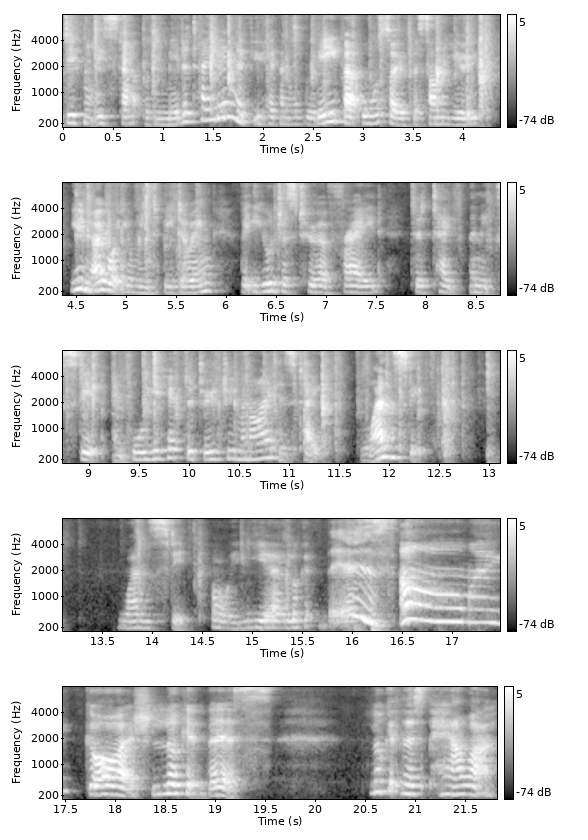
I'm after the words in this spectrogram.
definitely start with meditating if you haven't already but also for some of you you know what you're meant to be doing but you're just too afraid to take the next step. And all you have to do, Gemini, is take one step. One step. Oh, yeah, look at this. Oh, my gosh, look at this. Look at this power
